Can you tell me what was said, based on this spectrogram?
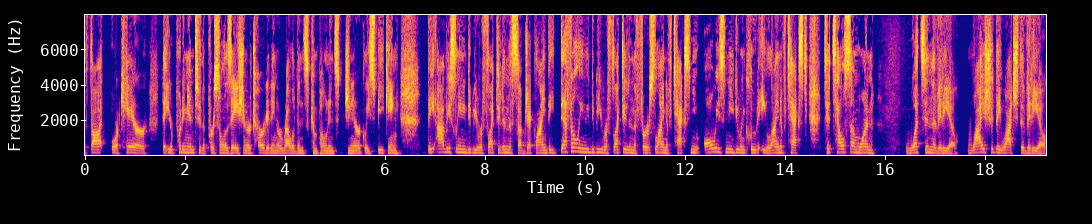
thought or care that you're putting into the personalization or targeting or relevance components, generically speaking, they obviously need to be reflected in the subject line. They definitely need to be reflected in the first line of text. And you always need to include a line of text to tell someone what's in the video why should they watch the video?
